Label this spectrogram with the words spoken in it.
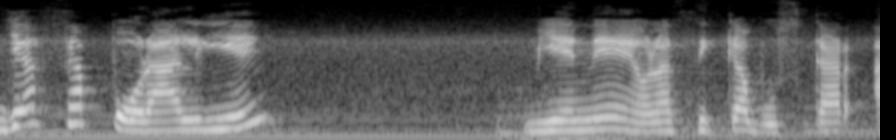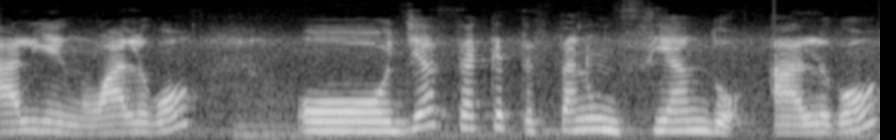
ya sea por alguien, viene ahora sí que a buscar alguien o algo, o ya sea que te está anunciando algo,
